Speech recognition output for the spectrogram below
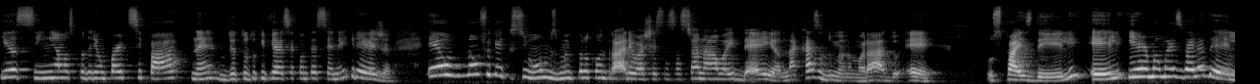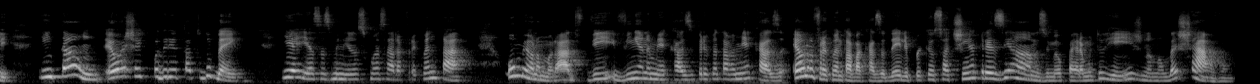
e assim elas poderiam participar, né, de tudo que viesse acontecer na igreja. Eu não fiquei com ciúmes, muito pelo contrário, eu achei sensacional a ideia. Na casa do meu namorado é os pais dele, ele e a irmã mais velha dele. Então, eu achei que poderia estar tudo bem. E aí essas meninas começaram a frequentar. O meu namorado vi, vinha na minha casa e frequentava a minha casa. Eu não frequentava a casa dele porque eu só tinha 13 anos e meu pai era muito rígido, não deixava.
